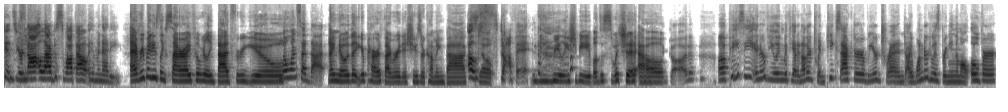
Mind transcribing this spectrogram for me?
sentence. You're not allowed to swap out him and Eddie. Everybody's like, Sara, I feel really bad for you. No one said that. I know that your parathyroid issues are coming back. Oh, so stop it! you really should be able to switch it Oh out. my god. Uh, Pacey interviewing with yet another Twin Peaks actor. Weird trend. I wonder who is bringing them all over.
